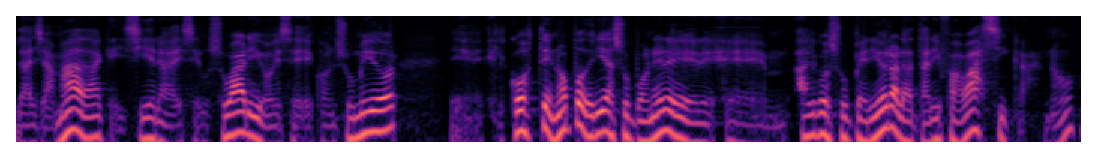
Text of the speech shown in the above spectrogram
la llamada que hiciera ese usuario, ese consumidor, eh, el coste no podría suponer eh, eh, algo superior a la tarifa básica, ¿no?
